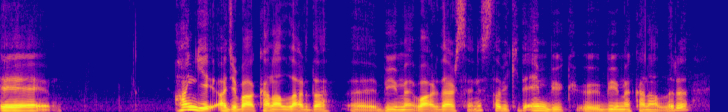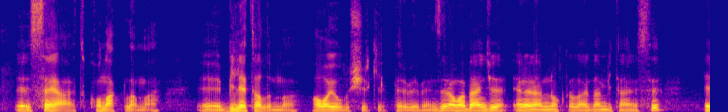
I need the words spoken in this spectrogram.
Ee, hangi acaba kanallarda e, büyüme var derseniz tabii ki de en büyük e, büyüme kanalları e, seyahat, konaklama, e, bilet alımı, havayolu şirketleri ve benzeri ama bence en önemli noktalardan bir tanesi e,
